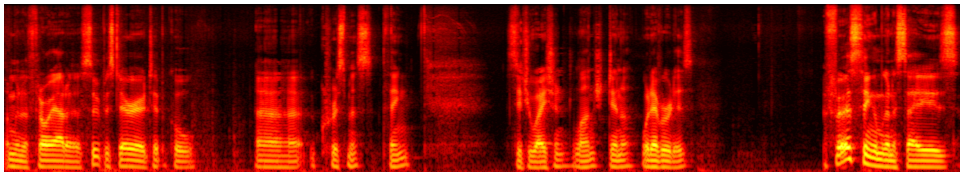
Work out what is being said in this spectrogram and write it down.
I'm going to throw out a super stereotypical uh, Christmas thing, situation, lunch, dinner, whatever it is. First thing I'm going to say is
